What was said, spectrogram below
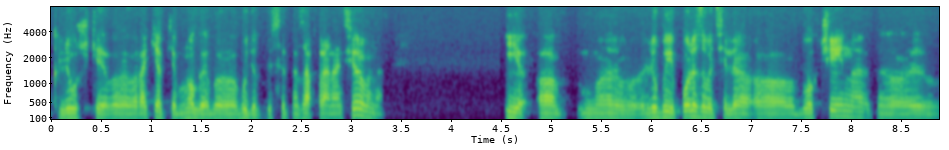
клюшки, ракетки, многое будет действительно завтра анонсировано. И э, любые пользователи э, блокчейна, э,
